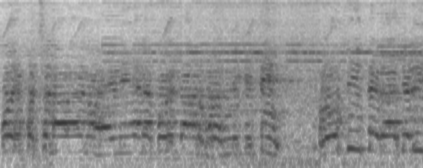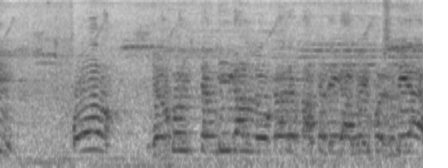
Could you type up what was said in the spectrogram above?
ਕੋਈ ਪੁੱਛਣ ਵਾਲਾ ਇਹਨੂੰ ਹੈ ਨਹੀਂ, ਇਹਨੇ ਕੋਈ ਕਾਨਫਰੰਸ ਨਹੀਂ ਕੀਤੀ। ਵਿਰੋਧੀ ਧਿਰ ਜਿਹੜੀ, ਉਹ ਜੇ ਕੋਈ ਚੰਗੀ ਗੱਲ ਲੋਕਾਂ ਦੇ ਪੱਖ ਦੀ ਗੱਲ ਵੀ ਪੁੱਛਦੀ ਹੈ,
